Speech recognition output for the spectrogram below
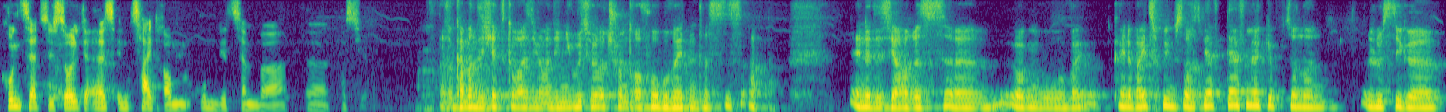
grundsätzlich sollte es im Zeitraum um Dezember äh, passieren. Also kann man sich jetzt quasi, wenn man die News hört, schon darauf vorbereiten, dass es ab Ende des Jahres äh, irgendwo keine Whitescreens auf Dev mehr gibt, sondern lustige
